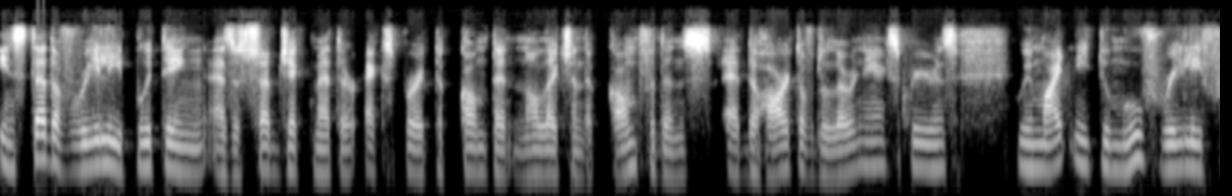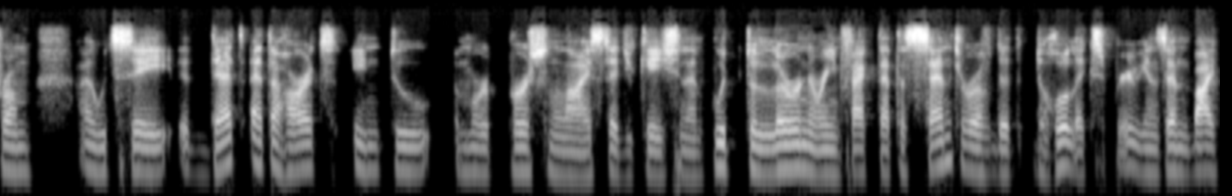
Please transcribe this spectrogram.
instead of really putting as a subject matter expert the content knowledge and the confidence at the heart of the learning experience, we might need to move really from, I would say, that at the heart into a more personalized education and put the learner, in fact, at the center of the, the whole experience. And by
